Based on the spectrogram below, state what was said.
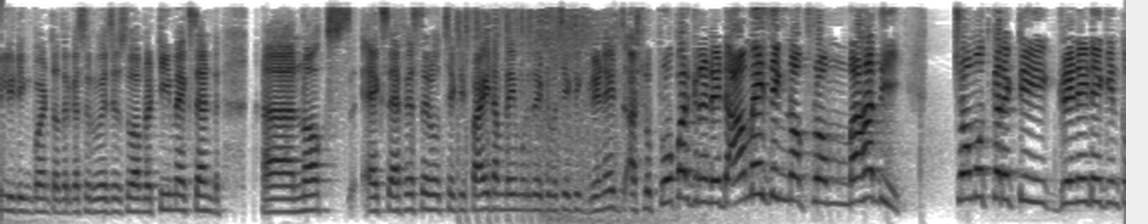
লিডিং পয়েন্ট তাদের কাছে রয়েছে। সো আমরা team X and Knox X F S এর হচ্ছে একটি ফাইট আমরা এই মুহূর্তে দেখতে পাচ্ছি একটি গ্রেনেড আসলো। Proper grenade amazing knock from Mahadi চমৎকার একটি গ্রেনেডে কিন্তু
